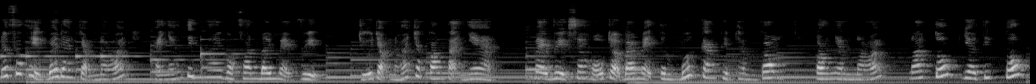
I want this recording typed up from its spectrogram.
Nếu phát hiện bé đang chậm nói, hãy nhắn tin ngay vào fanpage mẹ Việt chữa chậm nói cho con tại nhà. Mẹ Việt sẽ hỗ trợ ba mẹ từng bước can thiệp thành công, con nhanh nói, nói tốt, giao tiếp tốt,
